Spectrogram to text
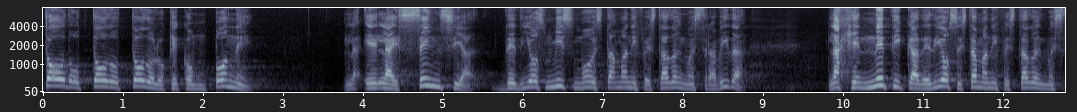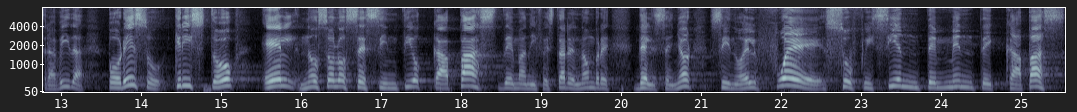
todo, todo, todo lo que compone la, eh, la esencia de Dios mismo está manifestado en nuestra vida. La genética de Dios está manifestado en nuestra vida. Por eso Cristo, Él no solo se sintió capaz de manifestar el nombre del Señor, sino Él fue suficientemente capaz,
